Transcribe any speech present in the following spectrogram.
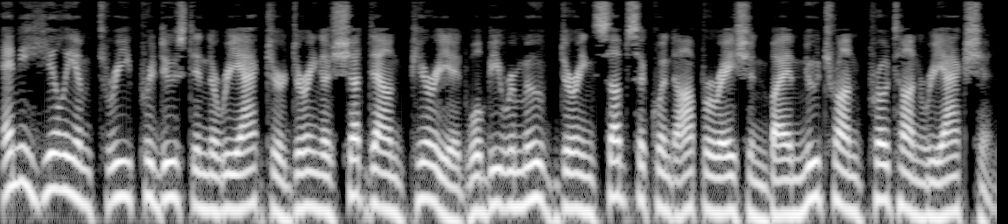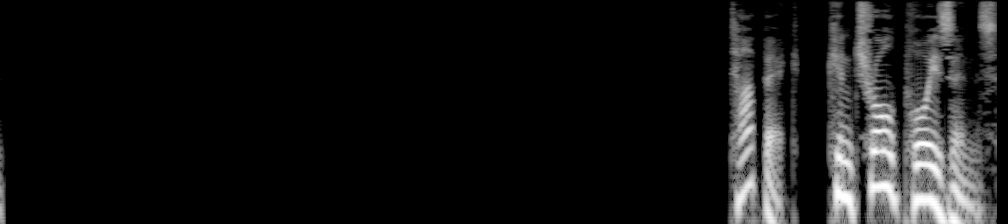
Any helium-3 produced in the reactor during a shutdown period will be removed during subsequent operation by a neutron-proton reaction. Control poisons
